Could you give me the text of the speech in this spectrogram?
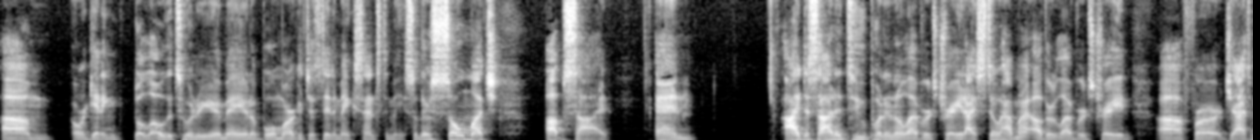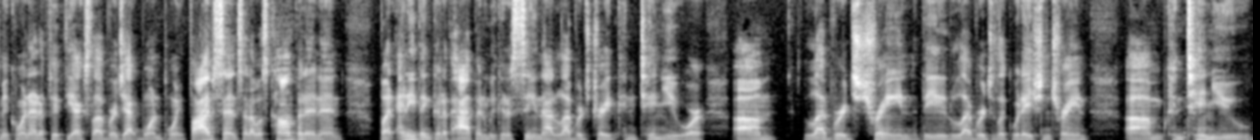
um, or getting below the 200 EMA in a bull market just didn't make sense to me. So there's so much upside, and I decided to put in a leverage trade. I still have my other leverage trade uh, for Jasmine Coin at a 50x leverage at 1.5 cents that I was confident in, but anything could have happened. We could have seen that leverage trade continue or um, leverage train, the leverage liquidation train, um, continue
